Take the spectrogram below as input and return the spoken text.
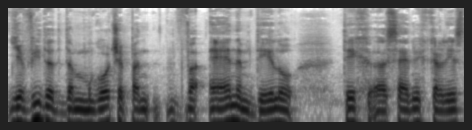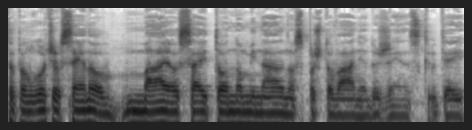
je videti, da mogoče pa v enem delu teh uh, sedmih kraljestv pa mogoče vseeno imajo vsaj to nominalno spoštovanje do žensk v tej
